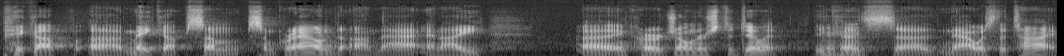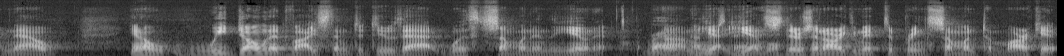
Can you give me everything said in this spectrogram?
pick up, uh, make up some some ground on that, and I uh, encourage owners to do it because uh, now is the time. Now, you know, we don't advise them to do that with someone in the unit. Right, Um, ye- understandable. yes, there's an argument to bring someone to market,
